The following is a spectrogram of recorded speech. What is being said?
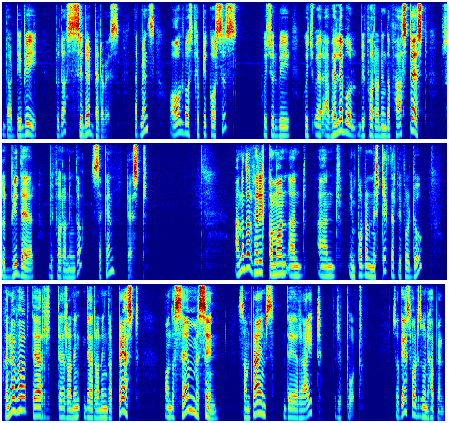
the db to the seeded database. That means all those 50 courses which will be which were available before running the first test should be there before running the second test. Another very common and and important mistake that people do whenever they are they're running they are running the test on the same machine sometimes they write report. So guess what is going to happen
